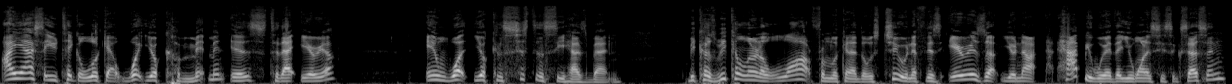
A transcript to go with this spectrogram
I ask that you take a look at what your commitment is to that area and what your consistency has been. Because we can learn a lot from looking at those two. And if there's areas that you're not happy with that you want to see success in,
